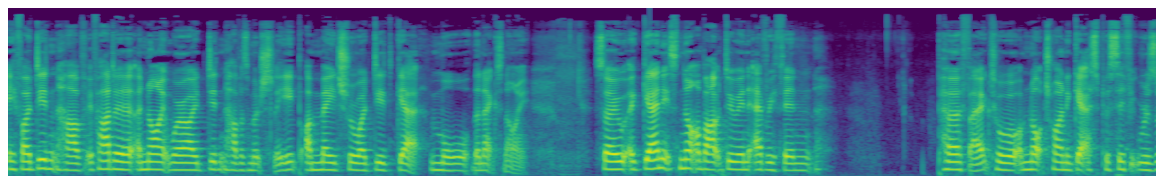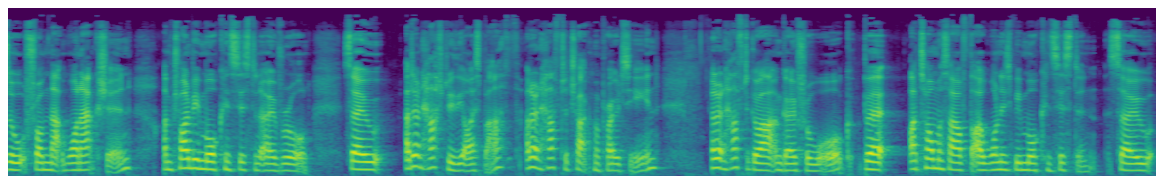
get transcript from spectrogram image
If I didn't have, if I had a, a night where I didn't have as much sleep, I made sure I did get more the next night. So again, it's not about doing everything perfect or I'm not trying to get a specific result from that one action. I'm trying to be more consistent overall. So I don't have to do the ice bath. I don't have to track my protein. I don't have to go out and go for a walk, but I told myself that I wanted to be more consistent. So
